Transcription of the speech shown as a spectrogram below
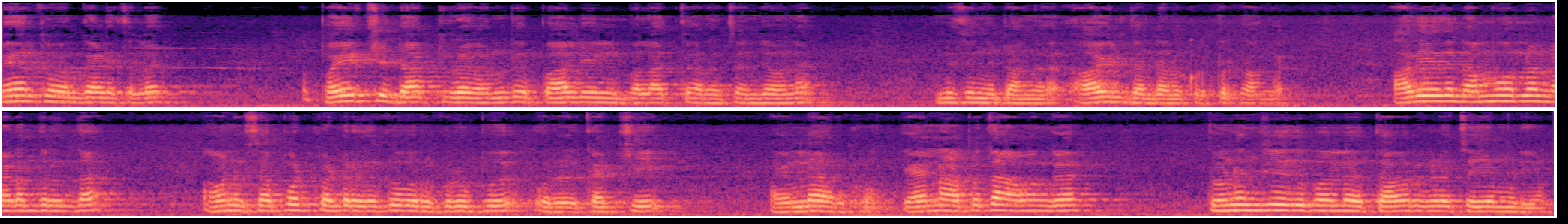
மேற்கு வங்காளத்தில் பயிற்சி டாக்டரை வந்து பாலியல் பலாத்காரம் செஞ்சவனை என்ன செஞ்சிட்டாங்க? ஆயுள் தண்டனை கொடுத்துருக்காங்க. அதே இது நம்ம ஊரில் நடந்திருந்தால் அவனுக்கு சப்போர்ட் பண்ணுறதுக்கு ஒரு குரூப்பு ஒரு கட்சி எல்லாம் இருக்கும். ஏன்னா அப்போ தான் அவங்க துணிஞ்சு இது போல் தவறுகளை செய்ய முடியும்.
